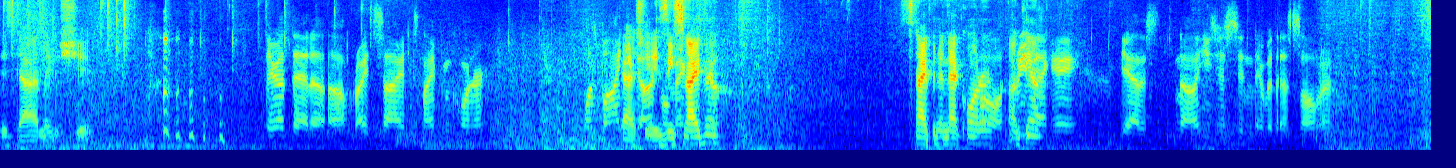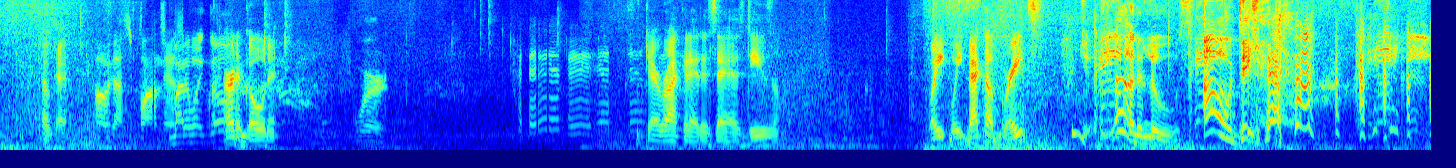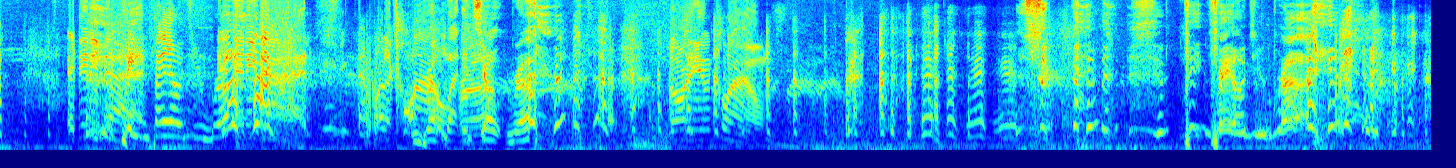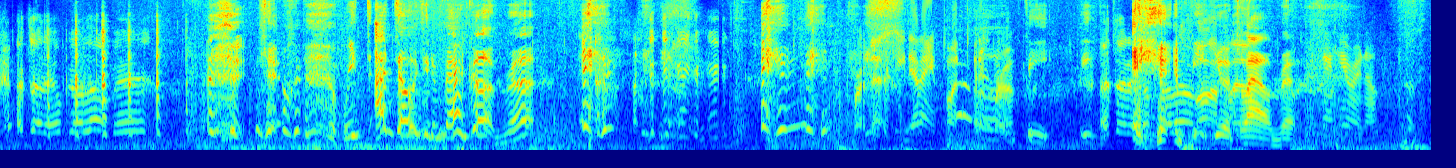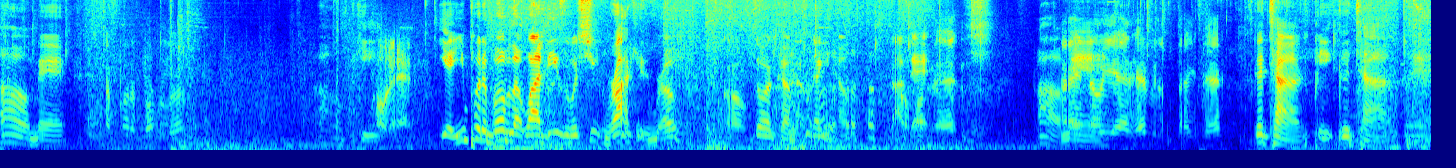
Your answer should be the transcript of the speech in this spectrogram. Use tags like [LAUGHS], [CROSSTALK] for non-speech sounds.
Just died like a shit. [LAUGHS] They're at that uh, right side sniping corner. One's behind Gotcha. you. Is he Omega. sniping? Sniping in that corner Oh, on three camp? Yeah, no, he's just sitting there with that assault rifle. Okay. Oh, we got spawned there. Somebody went gold. Heard a golden. Word. Shoot that rocket at his ass, Diesel. Wait, wait, back up, Greats. You just love to lose. Oh, [LAUGHS] D. and then failed you, bro. And then he died. What a [LAUGHS] clown, Bro, about to choke, bro. Guardian clowns. [LAUGHS] Pete failed you, bro. [LAUGHS] I'm trying to help y'all out, man. we, I told you to back up, bro. Bro, that, see, that ain't funny, bro. Oh, Pete, Pete, I'm trying to help y'all Pete, you a clown, bro. Can't hear right now. Oh man. I put a bubble up. Oh Pete. Hold that. Yeah, you put a bubble up while Diesel was shooting rockets, bro. Oh, Sword coming. No, you don't. Stop that. man. Oh I didn't know man. he had heavy like that. Good times, Pete. Good times, man.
